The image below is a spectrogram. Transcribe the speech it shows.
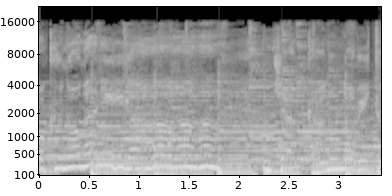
僕の何が若干伸びた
